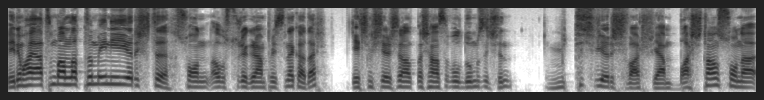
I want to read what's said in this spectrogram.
benim hayatımda anlattığım en iyi yarıştı son Avusturya Grand Prix'sine kadar. Geçmiş yarışları anlatma şansı bulduğumuz için müthiş bir yarış var. Yani baştan sona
